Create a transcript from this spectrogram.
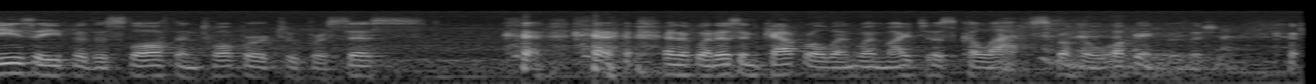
easy for the sloth and torpor to persist. and if one isn't careful, then one might just collapse from the walking position.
